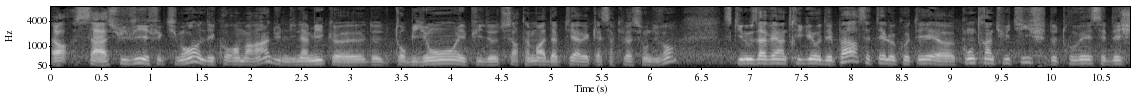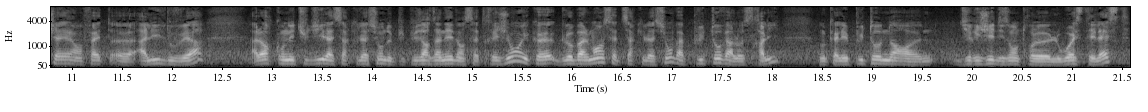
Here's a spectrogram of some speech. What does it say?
alors ça a suivi effectivement des courants marins, d'une dynamique euh, de tourbillon et puis de certainement adapté avec la circulation du vent. Ce qui nous avait intrigué au départ, c'était le côté euh, contre-intuitif de trouver ces déchets en fait euh, à l'île d'Ouvéa, alors qu'on étudie la circulation depuis plusieurs années dans cette région et que globalement cette circulation va plutôt vers l'Australie, donc elle est plutôt nord dirigée disons entre l'ouest et l'est,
